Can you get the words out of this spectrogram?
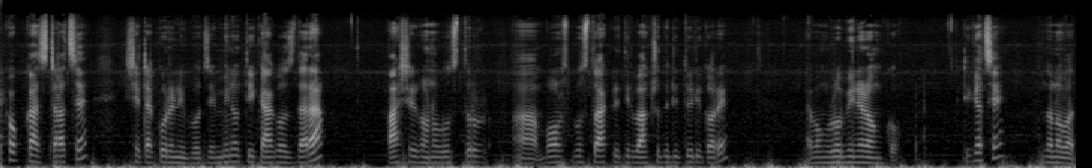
একক কাজটা আছে, সেটা করে নিব যে মিনতি কাগজ দ্বারা পাশের ঘনবস্তুর বস্তু আকৃতির বাক্স দুটি তৈরি করে এবং রবিনের অঙ্ক। ঠিক আছে? ধন্যবাদ।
